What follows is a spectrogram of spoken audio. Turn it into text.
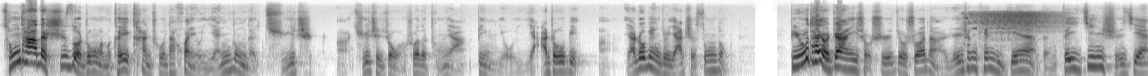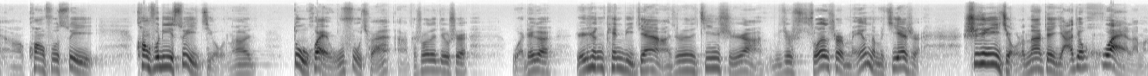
从他的诗作中我们可以看出，他患有严重的龋齿啊，龋齿就是我们说的虫牙，并有牙周病啊，牙周病就是牙齿松动。比如他有这样一首诗，就说呢：“人生天地间啊，本非金石坚啊，况复岁，况复历岁久呢，度坏无复全啊。”他说的就是我这个人生天地间啊，就是那金石啊，就是所有的事儿没有那么结实，时间一久了呢，这牙就坏了嘛。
